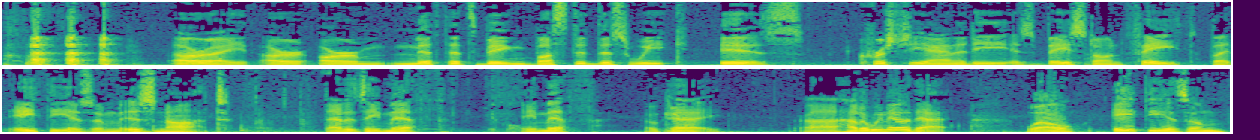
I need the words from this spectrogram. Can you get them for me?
All right. Our our myth that's being busted this week is Christianity is based on faith, but atheism is not. That is a myth. A myth. Okay. Uh, how do we know that? Well, atheism,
